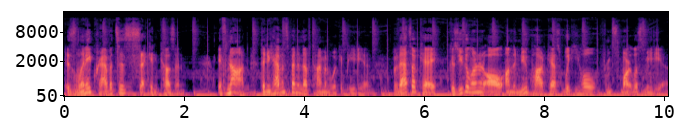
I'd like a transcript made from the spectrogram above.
is Lenny Kravitz's second cousin? If not, then you haven't spent enough time on Wikipedia. But that's okay, because you can learn it all on the new podcast WikiHole from Smartless Media.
